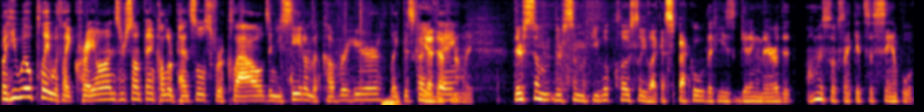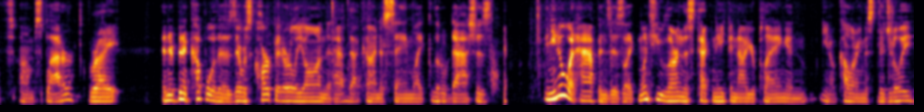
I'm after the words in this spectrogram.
But he will play with like crayons or something, colored pencils for clouds, and you see it on the cover here, like this kind Yeah, of thing. Yeah, definitely. There's some there's some if you look closely like a speckle that he's getting there that almost looks like it's a sample of um, splatter. Right. And there've been a couple of those. There was carpet early on that had that kind of same like little dashes. And you know what happens is like once you learn this technique and now you're playing and you know coloring this digitally,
